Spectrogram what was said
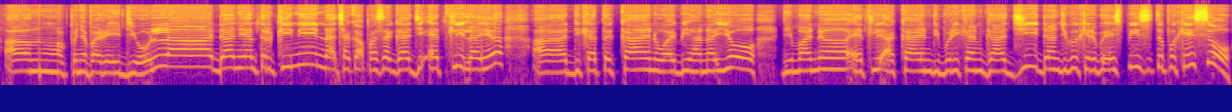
um, Penyampai radio lah. Dan yang terkini Nak cakap pasal gaji atlet lah ya. Uh, Dikatakan YB Hanayo Di mana atlet akan diberikan gaji Dan juga KWSP serta perkeso.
